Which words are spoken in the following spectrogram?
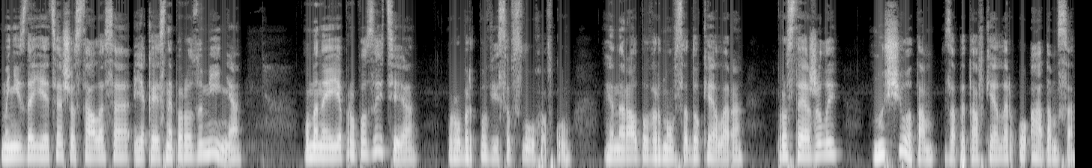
мені здається, що сталося якесь непорозуміння. У мене є пропозиція. Роберт повісив слухавку. Генерал повернувся до Келлера. Простежили? Ну, що там? запитав Келлер у Адамса.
